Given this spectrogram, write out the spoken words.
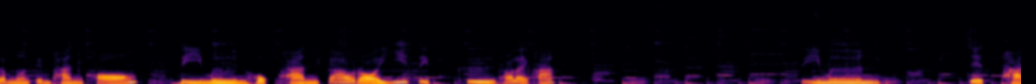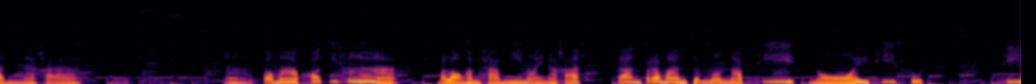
จำนวนเต็มพันของ 46,920 คือเท่าไหร่คะ 47,000 นะคะ อ่า ต่อมาข้อที่ 5 มาลองคำถามนี้หน่อยนะคะ การประมาณจำนวนนับที่น้อยที่สุด ที่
